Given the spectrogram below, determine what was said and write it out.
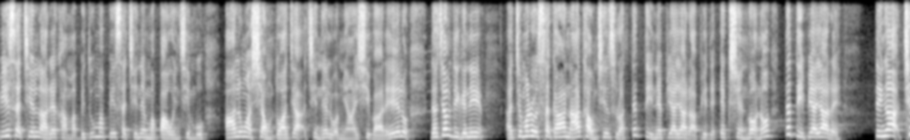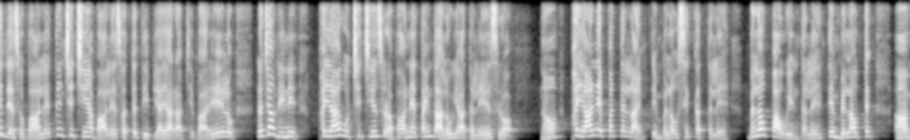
ပေးဆက်ခြင်းလာတဲ့အခါမှာဘယ်သူမှပေးဆက်ခြင်းနဲ့မပါဝင်ခြင်းဘူးအားလုံးကရှောင်သွားကြအချင်းနဲ့လို့အများကြီးရှိပါတယ်လို့ဒါကြောင့်ဒီကနေ့ အကျမတို့စကားနားထောင်ခြင်းဆိုတာတက်တည်နဲ့ပြရတာဖြစ်တယ် action ပေါ့နော်တက်တည်ပြရတယ်တင်ကချစ်တယ်ဆိုပါလဲတင့်ချစ်ခြင်းကပါလဲဆိုတော့တက်တည်ပြရတာဖြစ်ပါတယ်လို့ဒါကြောင့်ဒီနေ့ဖယားကိုချစ်ခြင်းဆိုတာဘာနဲ့တိုင်းတာလို့ရတယ်လဲဆိုတော့နော်ဖယားနဲ့ပတ်သက်လာရင်တင်ဘလောက်ဆက်ကတ်တယ်လဲဘလောက်ပါဝင်တယ်လဲတင်ဘလောက်တက်အမ်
